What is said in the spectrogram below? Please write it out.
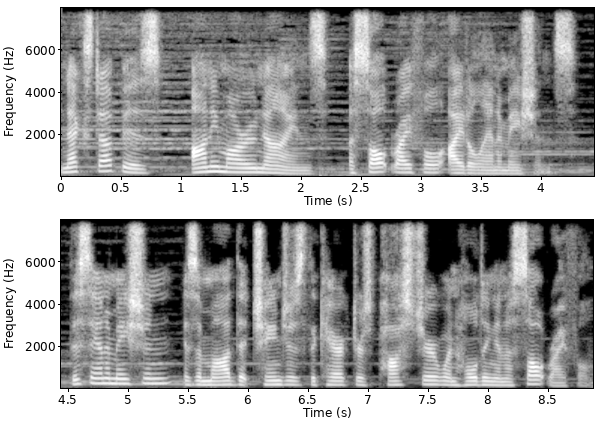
Next up is Onymaru 9's Assault Rifle Idle Animations. This animation is a mod that changes the character's posture when holding an assault rifle.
